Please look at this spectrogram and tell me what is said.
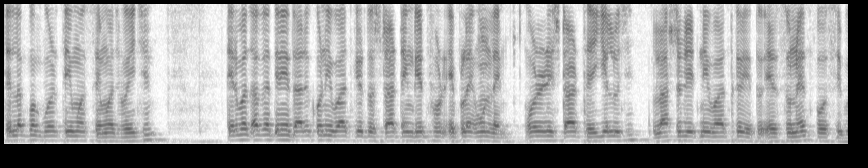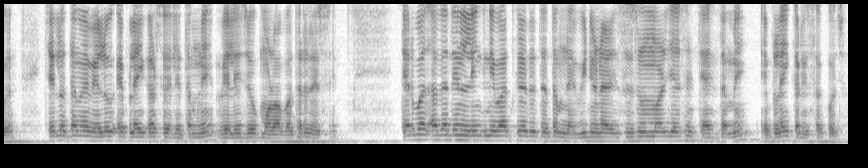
તે લગભગ ભરતીમાં સેમ જ હોય છે. ત્યારબાદ અગત્યની તારીખોની વાત કરીએ તો starting date for apply online already start થઈ ગયેલું છે. લાસ્ટ ડેટની વાત કરીએ તો એઝ સુન એઝ પોસિબલ જેટલું તમે વહેલું એપ્લાય કરશો એટલે તમને વહેલી જોબ મળવાપાત્ર રહેશે. ત્યારબાદ અગત્યની લિંકની વાત કરીએ તો તે તમને વિડીયોના ડિસ્ક્રિપ્શનમાં મળી જશે. ત્યાંથી તમે એપ્લાય કરી શકો છો.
